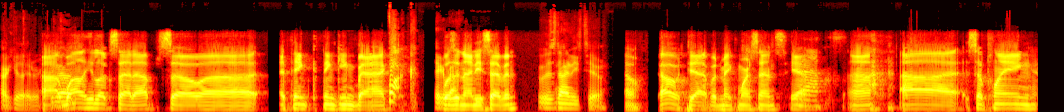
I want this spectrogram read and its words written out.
calculator. Uh, Yeah. While he looks that up, so uh, I think thinking back, Fuck. Take was it back. 97? It was 92. Oh, oh, yeah, it would make more sense. Yeah. Uh, uh, so playing,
